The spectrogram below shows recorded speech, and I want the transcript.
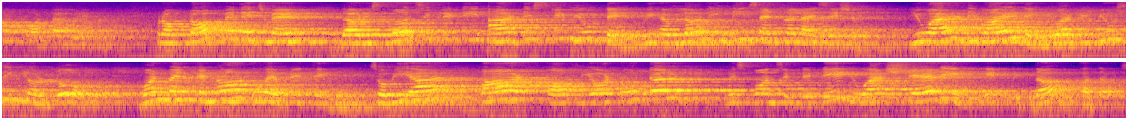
to bottom level. From top management, the responsibility are distributed. We have learned in decentralization. You are dividing, you are reducing your load. One man cannot do everything. So we are part of your total responsibility, you are sharing the others.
